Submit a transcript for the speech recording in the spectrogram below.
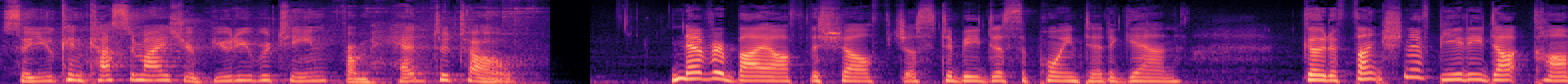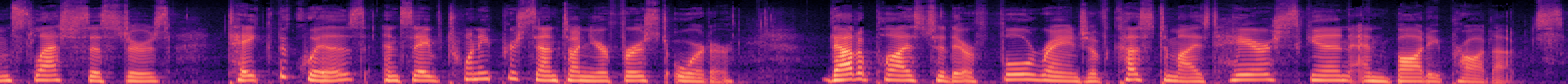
so you can customize your beauty routine from head to toe. Never buy off the shelf just to be disappointed again. Go to functionofbeauty.com slash sisters, take the quiz, and save 20% on your first order. That applies to their full range of customized hair, skin, and body products.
